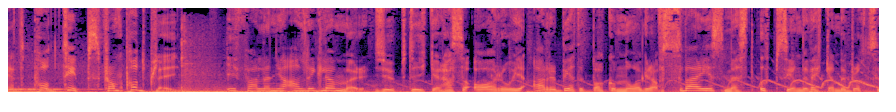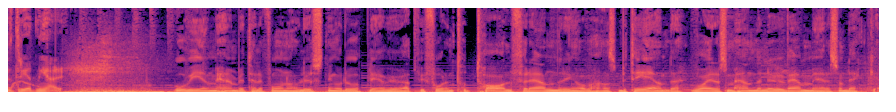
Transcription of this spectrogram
Ett poddtips från Podplay. I fallen jag aldrig glömmer djupdyker Hasse Aro i arbetet bakom några av Sveriges mest uppseendeväckande brottsutredningar går vi in med hemlig telefonavlyssning och, och då upplever vi att vi får en total förändring av hans beteende. Vad är det som händer nu? Vem är det som läcker?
